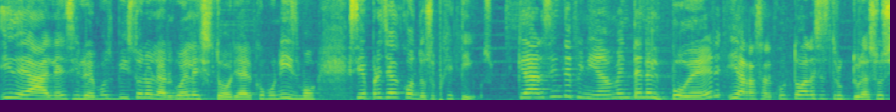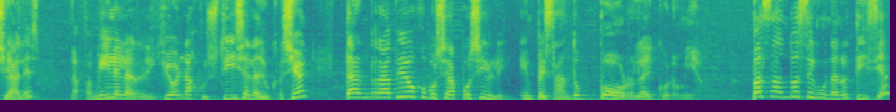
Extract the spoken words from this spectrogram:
ideales, y lo hemos visto a lo largo de la historia del comunismo, siempre llega con dos objetivos. Quedarse indefinidamente en el poder y arrasar con todas las estructuras sociales, la familia, la religión, la justicia, la educación, tan rápido como sea posible, empezando por la economía. Pasando a segunda noticia,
